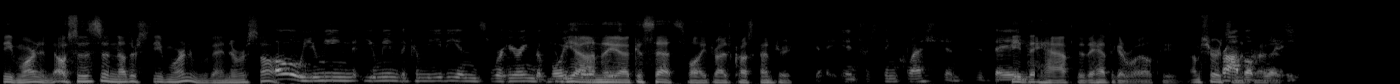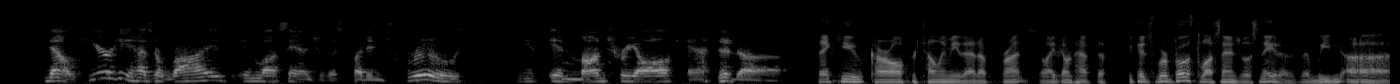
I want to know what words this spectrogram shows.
Steve Martin. Oh, so this is another Steve Martin movie I never saw. Oh, you mean you mean the comedians were hearing the voice? yeah, on the uh, cassettes while he drives cross country. Interesting question. Did They, they? have to. They have to get royalties. I'm sure it's probably. Now here he has arrived in Los Angeles, but in truth, he's in Montreal, Canada. Thank you, Carl, for telling me that up front, so I don't have to. Because we're both Los Angeles natives, and we uh,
